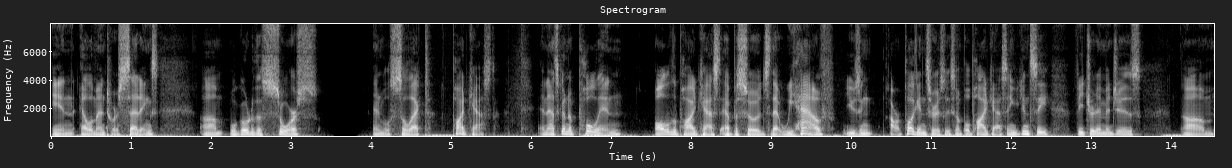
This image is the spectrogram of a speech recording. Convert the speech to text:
in Elementor settings. Um, we'll go to the source and we'll select podcast. And that's going to pull in all of the podcast episodes that we have using our plugin, Seriously Simple Podcasting. You can see featured images, um,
